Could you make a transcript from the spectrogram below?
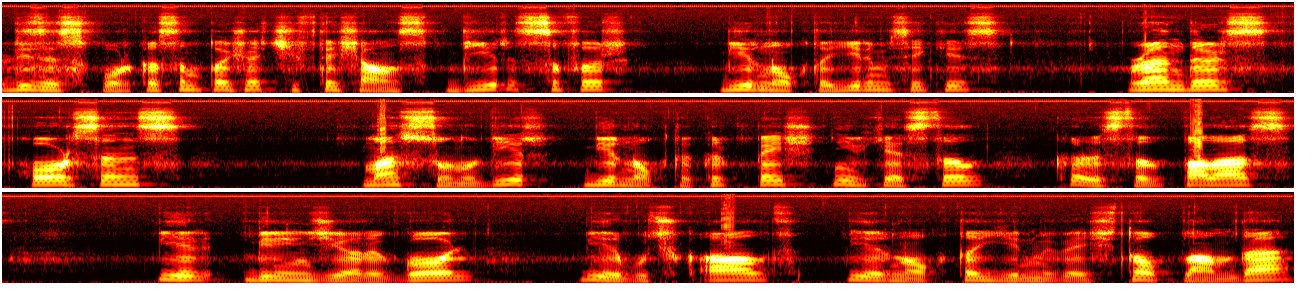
Rize Spor Kasımpaşa çifte şans 1-0 1.28 Renders Horsens maç sonu 1 1.45 Newcastle Crystal Palace bir, birinci yarı gol 1.5 alt 1.25 toplamda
